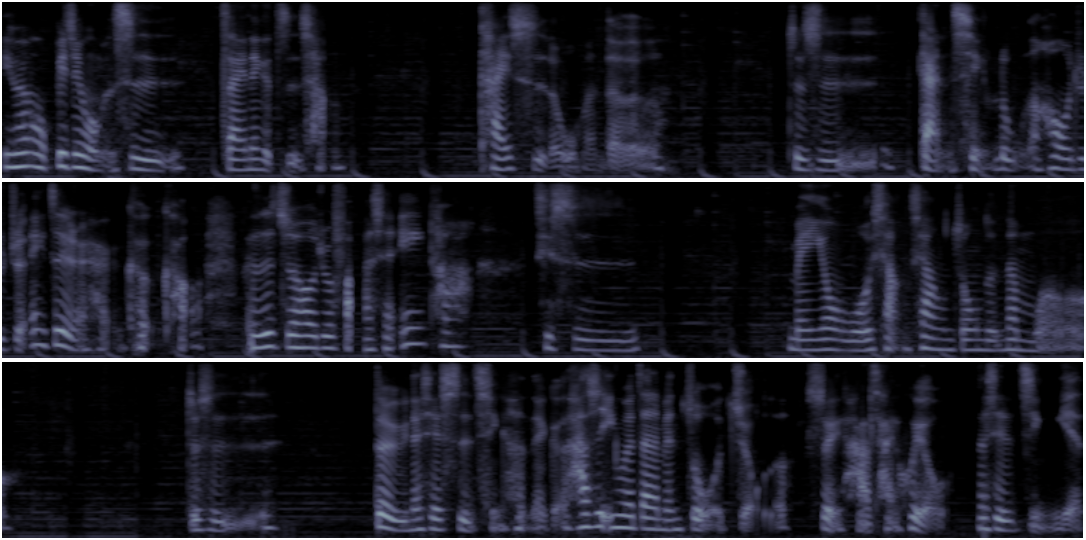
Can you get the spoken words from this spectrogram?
因为我毕竟我们是在那个职场开始了我们的就是感情路，然后我就觉得，哎、这个人很可靠。可是之后就发现，哎、他其实没有我想象中的那么，就是对于那些事情很那个。他是因为在那边做久了，所以他才会有那些经验。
